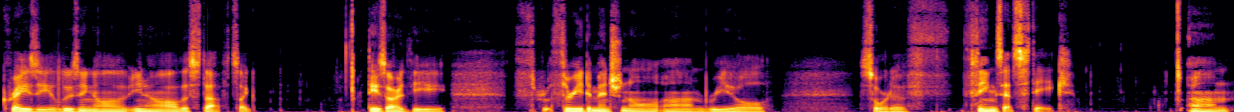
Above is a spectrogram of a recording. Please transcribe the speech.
crazy, losing all, you know, all this stuff. It's like these are the th- three dimensional, um, real sort of things at stake. Um,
